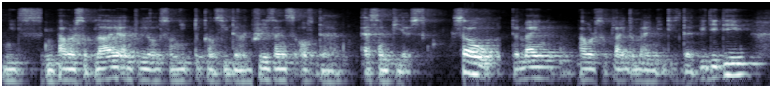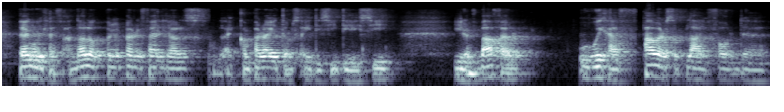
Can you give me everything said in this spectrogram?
needs power supply, and we also need to consider presence of the SMPS. So the main power supply domain it is the VDD, then we have analog peripherals like comparators, ADC, DAC, ERF buffer. We have power supply for the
